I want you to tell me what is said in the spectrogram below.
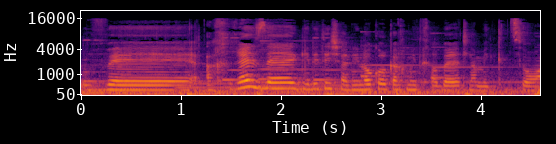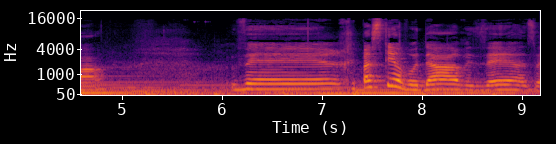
ואחרי זה גיליתי שאני לא כל כך מתחברת למקצוע. וחיפשתי עבודה וזה, אז uh,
